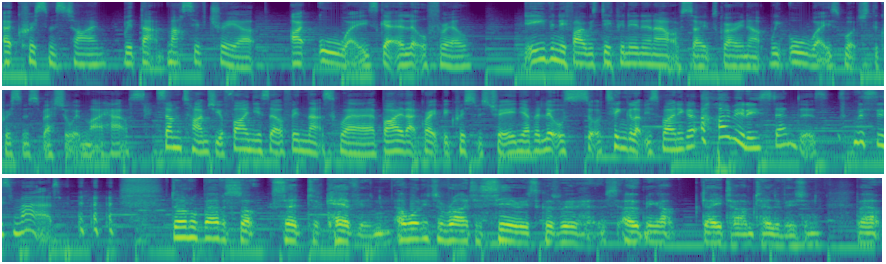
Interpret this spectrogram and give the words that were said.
at Christmas time with that massive tree up, I always get a little thrill even if I was dipping in and out of soaps growing up, we always watched the Christmas special in my house. Sometimes you'll find yourself in that square by that great big Christmas tree and you have a little sort of tingle up your spine and you go, I'm in EastEnders. this is mad. Donald Baverstock said to Kevin, I wanted to write a series because we're opening up daytime television about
